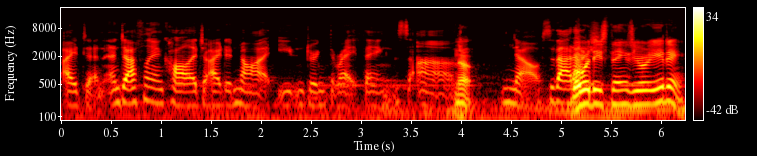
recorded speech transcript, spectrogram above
I didn't, and definitely in college, I did not eat and drink the right things. Um, No. no. So that What were these things you were eating?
